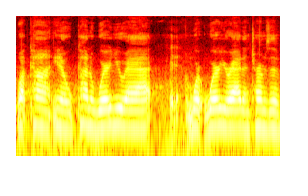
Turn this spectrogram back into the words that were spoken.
What kind, you know, kind of where you at, where, where you're at in terms of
